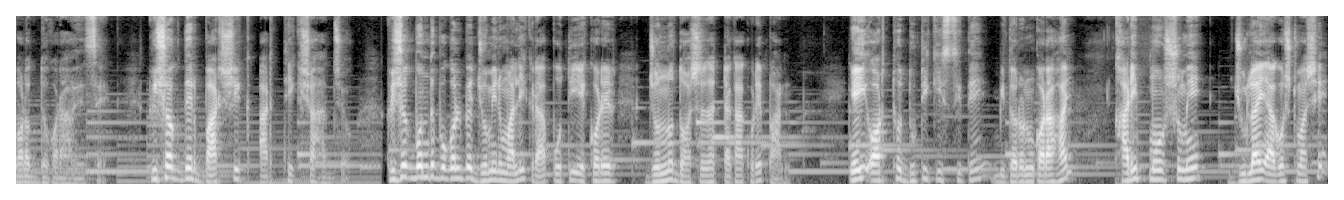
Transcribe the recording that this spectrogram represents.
বরাদ্দ করা হয়েছে। কৃষকদের বার্ষিক আর্থিক সাহায্য। কৃষক বন্ধু প্রকল্পে জমির মালিকরা প্রতি একরের জন্য দশ হাজার টাকা করে পান। এই অর্থ দুটি কিস্তিতে বিতরণ করা হয়। খারিফ মরশুমে জুলাই আগস্ট মাসে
